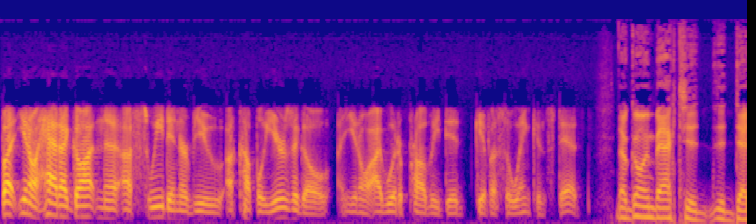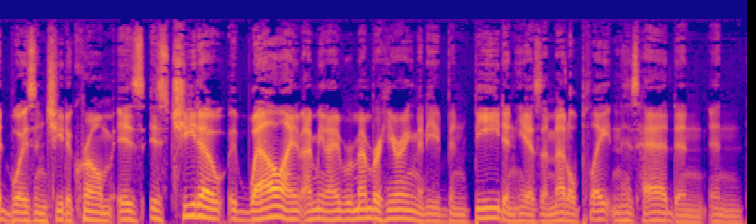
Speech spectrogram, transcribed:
But you know, had I gotten a, a Sweet interview a couple years ago, you know, I would have probably did give us a wink instead. Now going back to the Dead Boys and Cheetah Chrome, is is Cheetah well? I, I mean, I remember hearing that he'd been beat and he has a metal plate in his head, and and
